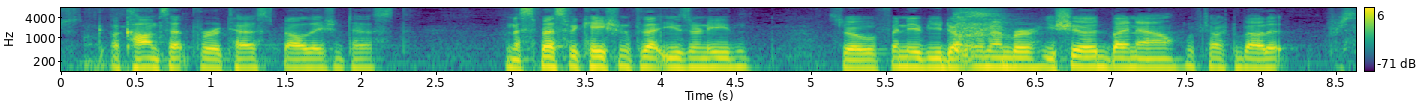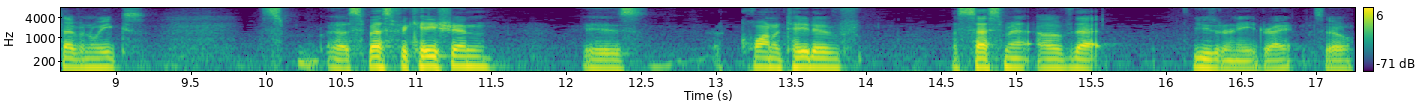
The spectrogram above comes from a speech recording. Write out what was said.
Just a concept for a test, validation test, and a specification for that user need. So if any of you don't remember, you should by now. We've talked about it for seven weeks. Uh, specification is a quantitative assessment of that user need, right? So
